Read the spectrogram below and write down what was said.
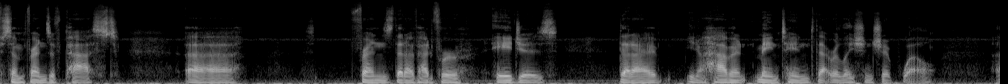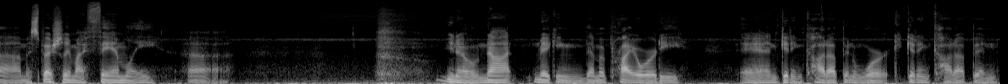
some friends have passed, uh, friends that I've had for ages that I you know haven't maintained that relationship well, um, especially my family. Uh, you know, not making them a priority and getting caught up in work, getting caught up in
